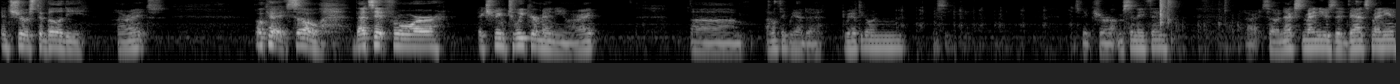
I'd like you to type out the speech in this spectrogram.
ensure stability. All right. Okay, so that's it for extreme tweaker menu. All right. Um, I don't think we had to. Do we have to go in? Let me see. Make sure I'm not missing anything. All right. So next menu is the advanced menu.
